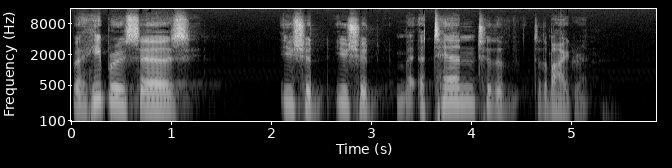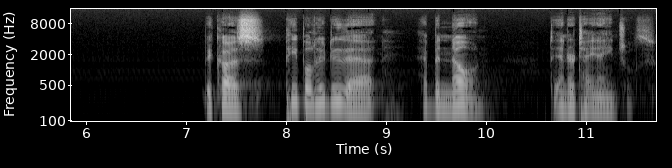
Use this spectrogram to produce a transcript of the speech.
But Hebrews says you should, you should attend to the, to the migrant because people who do that have been known to entertain angels.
